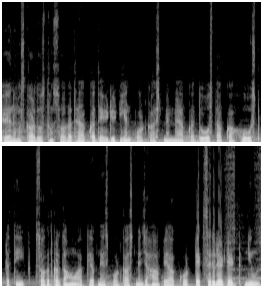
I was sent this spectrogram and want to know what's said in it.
हे hey, नमस्कार दोस्तों स्वागत है आपका द एडिटियन पॉडकास्ट में। मैं आपका दोस्त आपका होस्ट प्रतीक। स्वागत करता हूँ आपके अपने इस पॉडकास्ट में जहाँ पे आपको टेक से रिलेटेड न्यूज़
